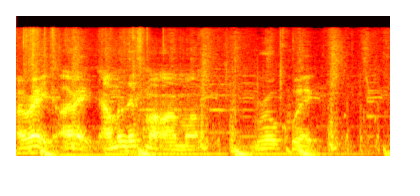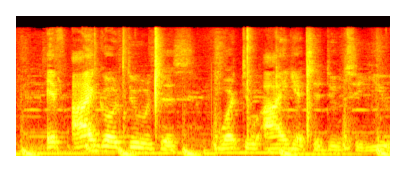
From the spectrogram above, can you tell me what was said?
All right, all right. I'm gonna lift my arm up real quick. If I go through with this, what do I get to do to you?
